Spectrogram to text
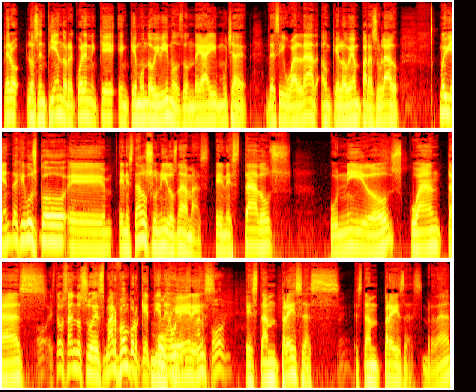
Pero los entiendo, recuerden en qué, en qué mundo vivimos, donde hay mucha desigualdad, aunque lo vean para su lado. Muy bien, de aquí busco eh, en Estados Unidos nada más. En Estados Unidos, ¿cuántas oh, está usando su smartphone porque tiene mujeres un smartphone. están presas? Están presas, ¿verdad?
